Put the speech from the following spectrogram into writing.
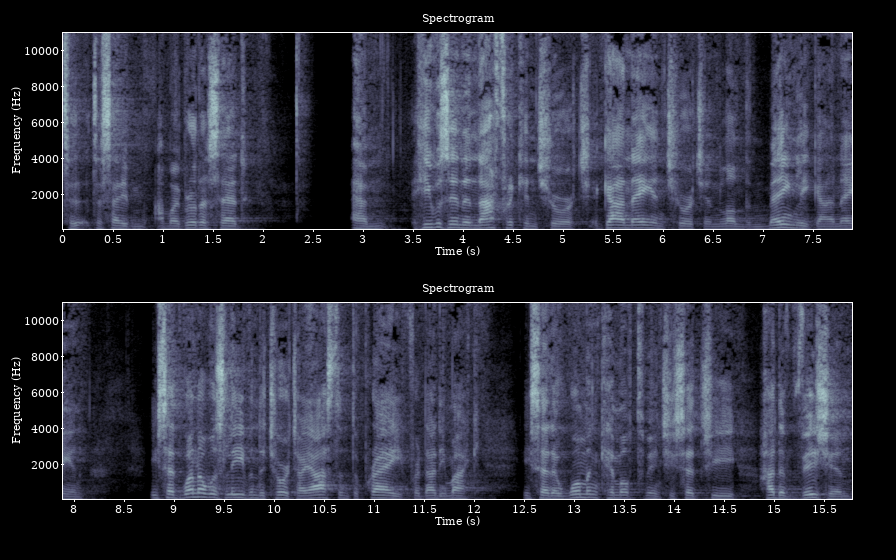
to, to save him. And my brother said, um, he was in an African church, a Ghanaian church in London, mainly Ghanaian. He said, When I was leaving the church, I asked him to pray for Daddy Mac. He said, A woman came up to me and she said she had a vision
